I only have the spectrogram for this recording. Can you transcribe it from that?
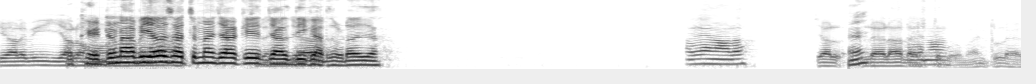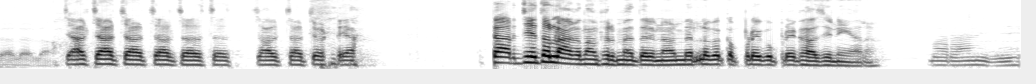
ਚੱਲ ਵੀ ਚੱਲ ਖੇਡਣਾ ਵੀ ਆ ਸੱਚ ਮੈਂ ਜਾ ਕੇ ਜਲਦੀ ਕਰ ਥੋੜਾ ਜਿਹਾ। ਆਇਆ ਨਾਲ। ਚੱਲ ਲੈ ਲਾ ਰੈਸਟ ਦੋ ਮਿੰਟ ਲੈ ਲਾ ਲੈ ਲਾ। ਚੱਲ ਚੱਲ ਚੱਲ ਚੱਲ ਚੱਲ ਚੱਲ ਚੱਲ ਚੱਲ ਝੋਟਿਆ ਘਰ ਜੇ ਤੋਂ ਲੱਗਦਾ ਫਿਰ ਮੈਂ ਤੇਰੇ ਨਾਲ ਮੇਰੇ ਲਵੇ ਕੱਪੜੇ ਕੁਪੜੇ ਖਾਸੇ ਨਹੀਂ ਯਾਰ। ਬਾਰਾ ਨਹੀਂ ਦੇ।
